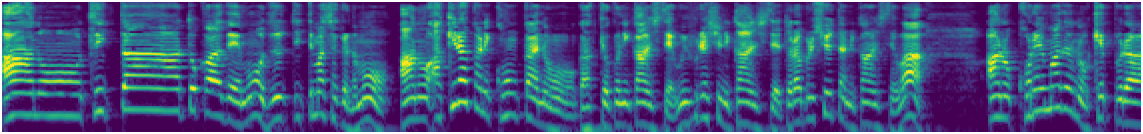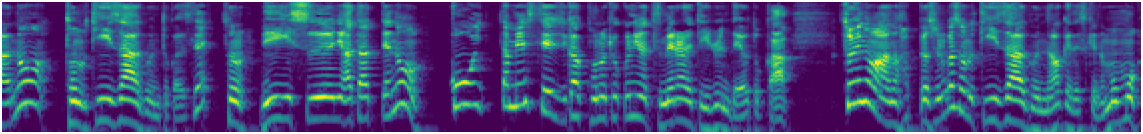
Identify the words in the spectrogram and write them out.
あの、ツイッターとかでもずっと言ってましたけれども、あの、明らかに今回の楽曲に関して、ウィフレッシュに関して、トラブルシューターに関しては、あの、これまでのケプラーの、そのティーザー群とかですね、そのリリースにあたっての、こういったメッセージがこの曲には詰められているんだよとか、そういうのはあの発表するのがそのティーザー群なわけですけども、もう、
